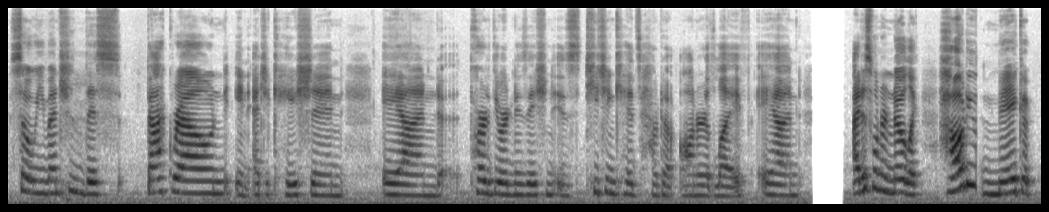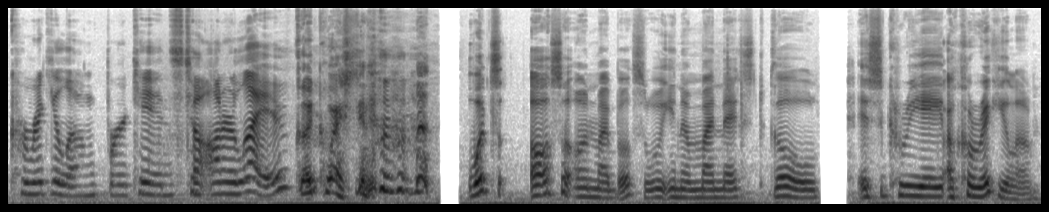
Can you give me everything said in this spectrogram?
So you mentioned this background in education, and part of the organization is teaching kids how to honor life. And I just want to know, like, how do you make a curriculum for kids to honor life? Good question. What's also on my books, you know, my next goal is to create a curriculum.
